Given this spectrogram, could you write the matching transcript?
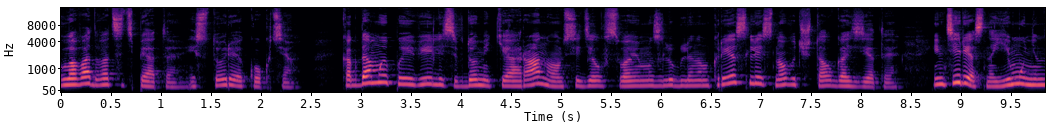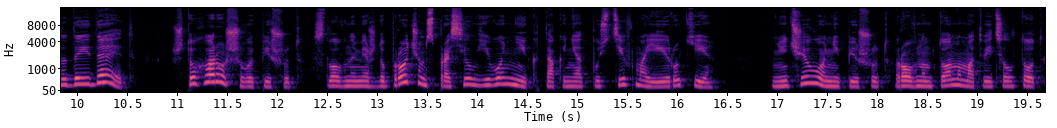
Глава 25. История когтя. Когда мы появились в доме Киарана, он сидел в своем излюбленном кресле и снова читал газеты. Интересно, ему не надоедает? Что хорошего пишут? Словно, между прочим, спросил его Ник, так и не отпустив моей руки. «Ничего не пишут», — ровным тоном ответил тот.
